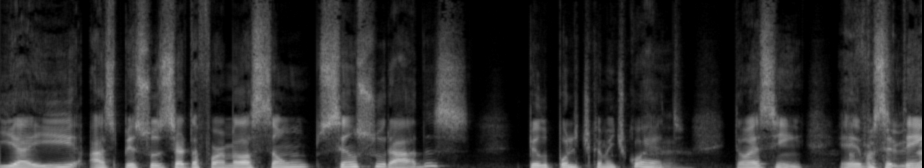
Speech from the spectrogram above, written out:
E aí as pessoas, de certa forma, elas são censuradas pelo politicamente correto. Então é assim, é, a você tem...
